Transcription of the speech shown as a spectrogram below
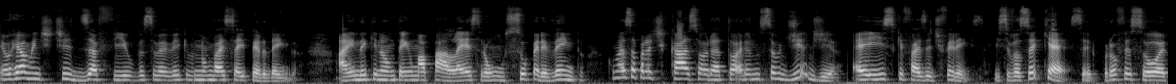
Eu realmente te desafio, você vai ver que não vai sair perdendo. Ainda que não tenha uma palestra ou um super evento, comece a praticar a sua oratória no seu dia a dia. É isso que faz a diferença. E se você quer ser professor,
